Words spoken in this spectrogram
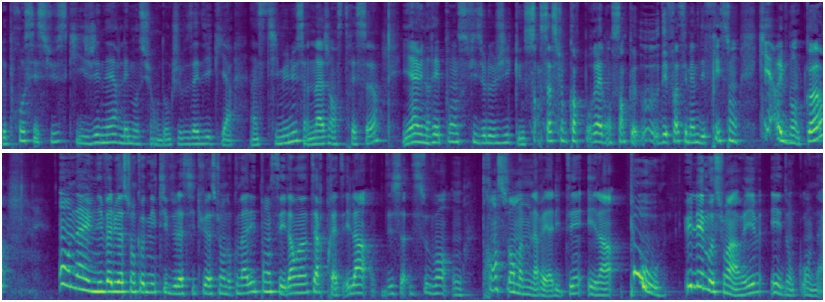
le processus qui génère l'émotion. Donc, je vous ai dit qu'il y a un stimulus, un agent stresseur, il y a une réponse physiologique, une sensation corporelle, on sent que des fois c'est même des frissons qui arrivent dans le corps. On a une évaluation cognitive de la situation, donc on a les pensées, là on interprète, et là souvent on transforme même la réalité, et là, pouf, une émotion arrive, et donc on a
